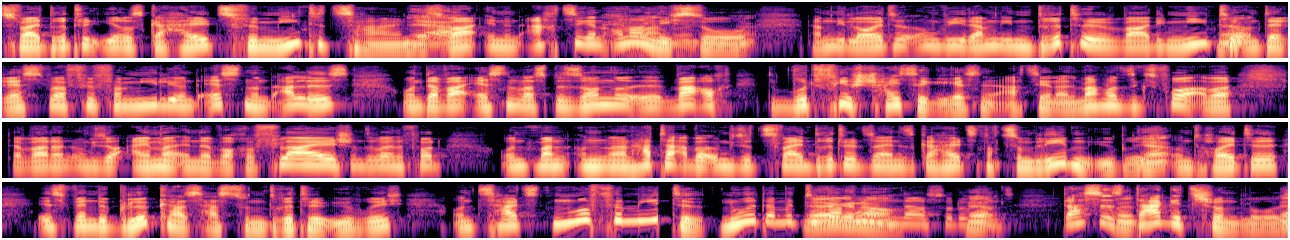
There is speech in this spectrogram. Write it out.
zwei Drittel ihres Gehalts für Miete zahlen. Das Ja. war in den 80ern auch noch nicht Wahnsinn, so. ja. Da haben die Leute irgendwie, da haben die ein Drittel war die Miete Ja. und der Rest war für Familie und Essen und alles. Und da war Essen was Besonderes, war auch, da wurde viel Scheiße gegessen in den 80ern, also machen wir uns nichts vor, aber da war dann irgendwie so einmal in der Woche Fleisch und so weiter und so fort. Und man, und man hatte aber irgendwie so zwei Drittel seines Gehalts noch zum Leben übrig. Und heute ist, wenn du Glück hast, hast du ein Drittel übrig und zahlst nur für Miete, nur damit du da genau. wohnen darfst, wo du wohnst. Das ist, da geht's schon los.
